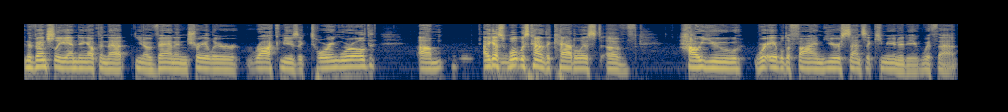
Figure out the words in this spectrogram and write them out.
and eventually ending up in that you know van and trailer rock music touring world um, i guess what was kind of the catalyst of how you were able to find your sense of community with that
